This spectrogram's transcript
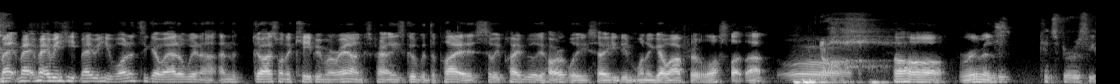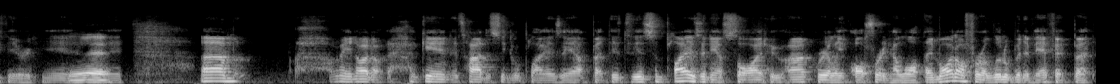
Maybe he maybe he wanted to go out a winner, and the guys want to keep him around because apparently he's good with the players. So he played really horribly, so he didn't want to go after a loss like that. Oh. Oh, rumors. conspiracy theory. Yeah. Yeah. yeah. Um, I mean, I don't. Again, it's hard to single players out, but there's, there's some players in our side who aren't really offering a lot. They might offer a little bit of effort, but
